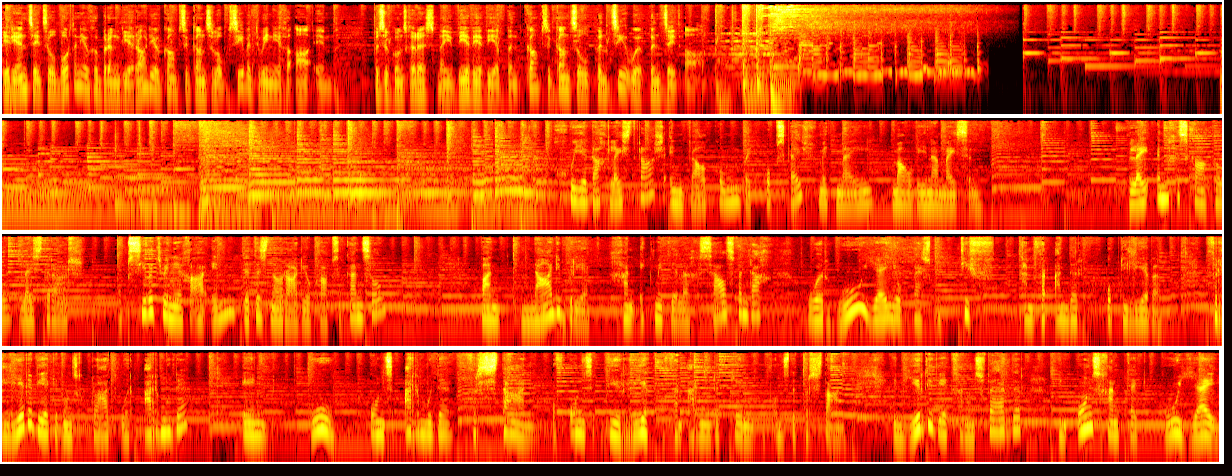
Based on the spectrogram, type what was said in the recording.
Hierdie aanseit word aan jou gebring deur Radio Kaapse Kansel op 7:29 AM. Besoek ons gerus by www.kapsekansel.co.za. Goeiedag luisteraars en welkom by Kopskyf met my Malvina Meisen. Bly ingeskakel luisteraars op 729 AM. Dit is nou Radio Kaapse Kansel. Want na die breek gaan ek met julle gesels vandag oor hoe jy jou perspektief kan verander op die lewe. Verlede week het ons gepraat oor armoede en hoe ons armoede verstaan of ons die reuk van armoede ken of ons dit verstaan. En hierdie week gaan ons verder en ons gaan kyk hoe jy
